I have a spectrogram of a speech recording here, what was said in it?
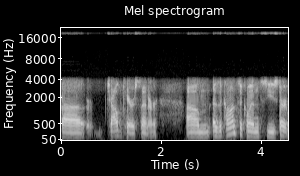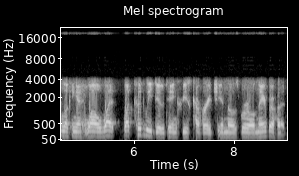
uh, child care center. Um, as a consequence, you start looking at well, what what could we do to increase coverage in those rural neighborhoods?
